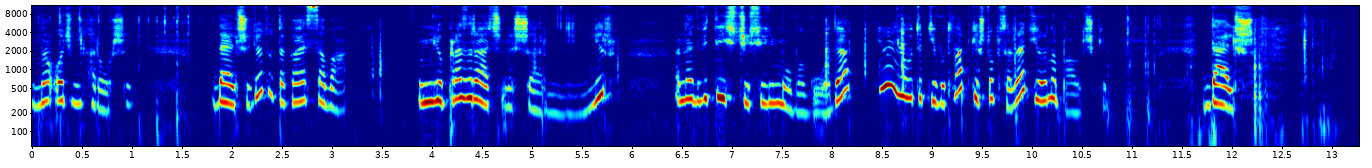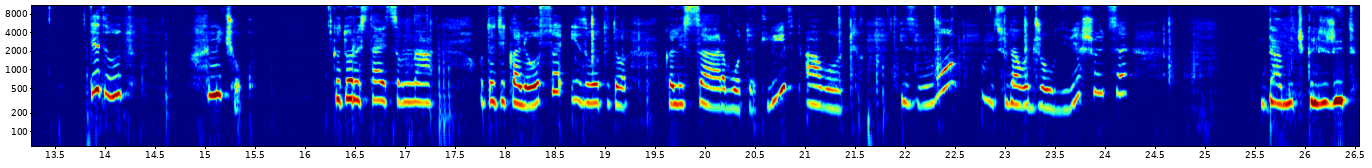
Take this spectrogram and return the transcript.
но очень хороший. Дальше идет вот такая сова. У нее прозрачный шарнир. Она 2007 года. И у нее вот такие вот лапки, чтобы сажать ее на палочки. Дальше. Это вот хомячок, который ставится на вот эти колеса. Из вот этого колеса работает лифт, а вот из него сюда вот желуди вешаются. Дамочка лежит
